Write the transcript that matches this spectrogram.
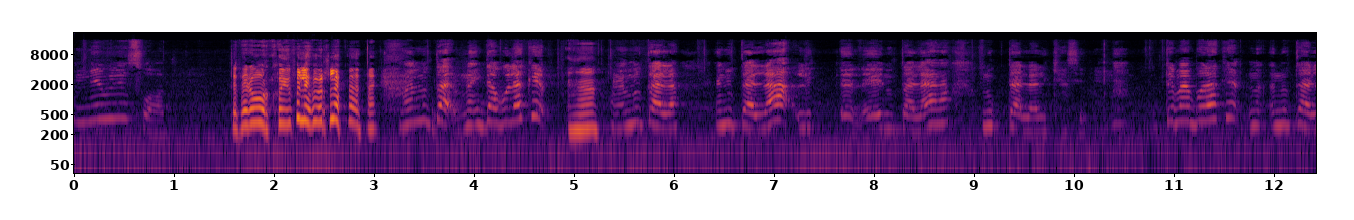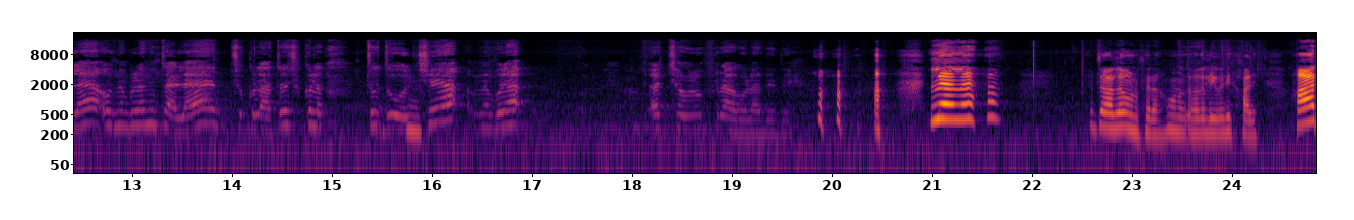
ਇਹਨੇ ਵੀ ਨਹੀਂ ਸਵਾਦ ਤੇ ਫਿਰ ਹੋਰ ਕੋਈ ਫਲੇਵਰ ਲੈਣਾ ਮੈਂ ਨੁਤੈਲਾ ਮੈਂ ਇਦਾਂ ਬੋਲਿਆ ਕਿ ਹਾਂ। ਮੈਂ ਨੁਤੈਲਾ ਇਹ ਨੁਤੈਲਾ ਲਿਖ- ਇਹ ਨੁਤੈਲਾ ਹੈ ਨਾ ਨੁਤੈਲਾ ਲਿਖਿਆ ਸੀ। ਤੇ ਮੈਂ ਬੋਲਿਆ ਕਿ ਨ- ਨੁਤੈਲਾ ਹੈ ਉਹਨੇ ਬੋਲਿਆ ਨੁਤੈਲਾ ਹੈ ਚੋਕਲਾਤਾ ਚੋਕਲਾਤਾ ਦੋਲਚੇ ਆ। ਮੈਂ ਬੋਲਿਆ ਅੱਛਾ ਮੈਨੂੰ ਫਰਾਗੋਲਾ ਦੇ ਦੇ। ਲੈ ਲੈ। ਚਲ ਹੁਣ ਫਿਰ ਹੁਣ ਅਗਲੀ ਵਾਰੀ ਖਾ ਲਈ। ਹਰ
